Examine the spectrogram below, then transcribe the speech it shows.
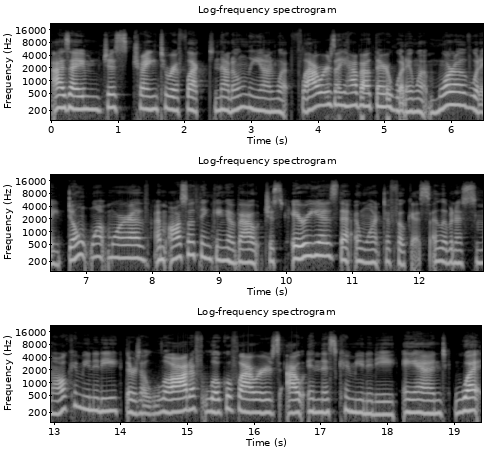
as I'm just trying to reflect not only on what flowers I have out there, what I want more of, what I don't want more of, I'm also thinking about just areas that I want to focus. I live in a small community, there's a lot of local flowers out in this community, and what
